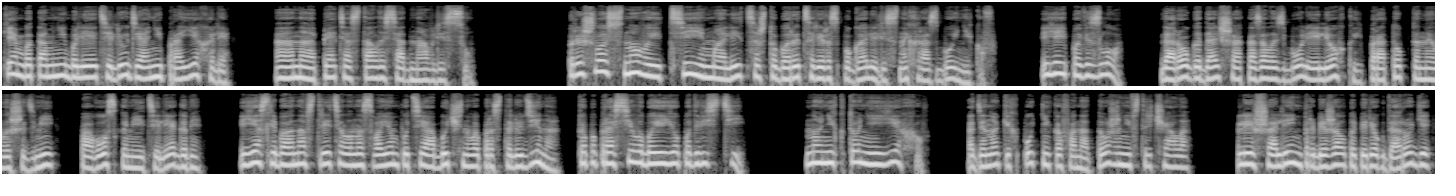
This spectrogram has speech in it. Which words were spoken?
Кем бы там ни были эти люди, они проехали, а она опять осталась одна в лесу. Пришлось снова идти и молиться, чтобы рыцари распугали лесных разбойников. Ей повезло. Дорога дальше оказалась более легкой, протоптанной лошадьми, повозками и телегами. если бы она встретила на своем пути обычного простолюдина, то попросила бы ее подвести. Но никто не ехал. Одиноких путников она тоже не встречала. Лишь олень пробежал поперек дороги,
